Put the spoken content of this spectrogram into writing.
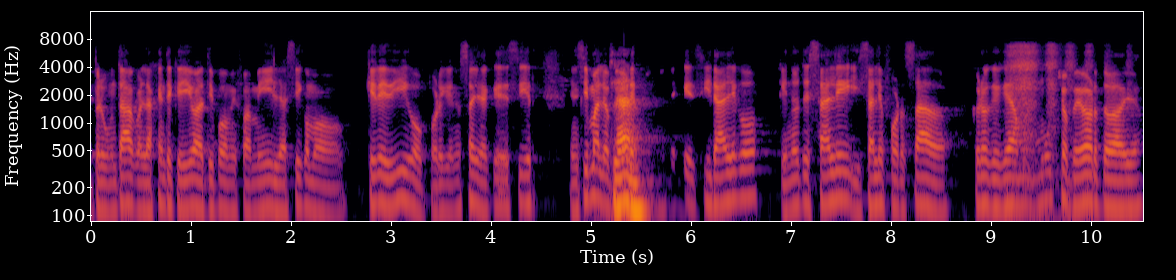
preguntaba con la gente que iba, tipo mi familia, así como, ¿qué le digo? Porque no sabía qué decir. Encima lo peor es que decir algo que no te sale y sale forzado. Creo que queda mucho peor todavía.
